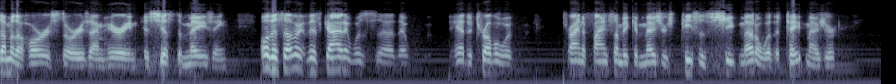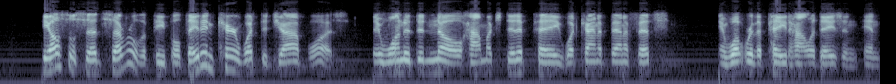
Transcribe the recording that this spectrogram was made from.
some of the horror stories I'm hearing is just amazing. Oh, this other this guy that was uh, that had the trouble with trying to find somebody who could measure pieces of sheet metal with a tape measure. He also said several of the people they didn't care what the job was. They wanted to know how much did it pay, what kind of benefits, and what were the paid holidays and, and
